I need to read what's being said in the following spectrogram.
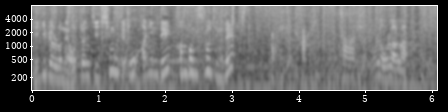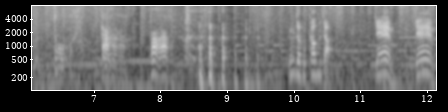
되게 별로네. 어쩐지 친구들, 오, 아닌데? 한 방에 쓰러진데? 올라, 올라, 올라. 뚝딱딱 상자도 까보자. 잼, 잼,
